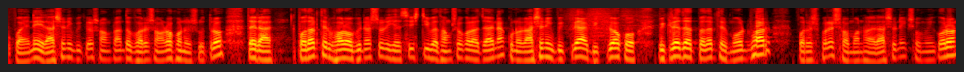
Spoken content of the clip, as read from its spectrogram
উপায় নেই। রাসায়নিক বিক্রিয়া সংক্রান্ত ভরের সংরক্ষণের সূত্র, তাই পদার্থের ভর অবিনশ্বর ইহা সৃষ্টি বা ধ্বংস করা যায় না। কোনো রাসায়নিক বিক্রিয়া বিক্রিয়ক ও বিক্রিয়াজাত পদার্থের মোট ভর পরস্পরের সমান হয়। রাসায়নিক সমীকরণ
